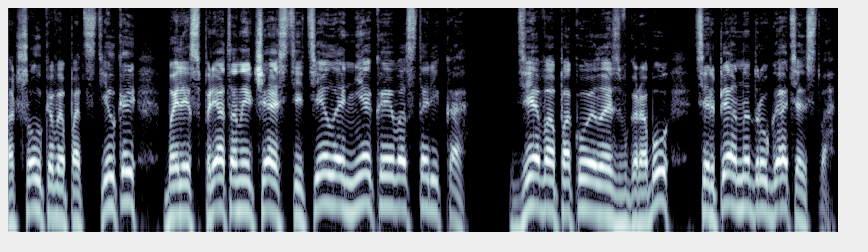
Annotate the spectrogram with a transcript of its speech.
Под шелковой подстилкой были спрятаны части тела некоего старика. Дева покоилась в гробу, терпя надругательство.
